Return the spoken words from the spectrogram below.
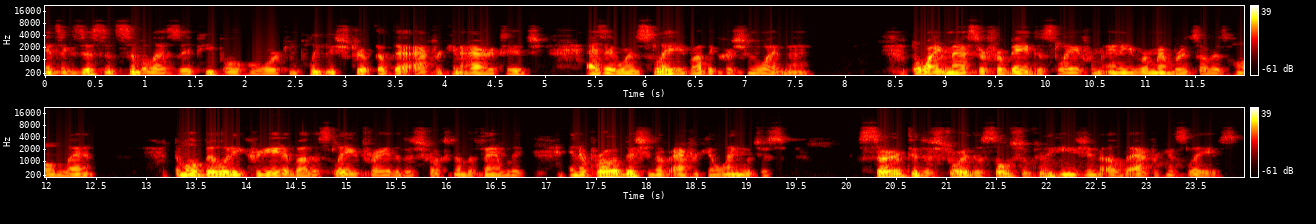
Its existence symbolizes a people who were completely stripped of their African heritage as they were enslaved by the Christian white man. The white master forbade the slave from any remembrance of his homeland. The mobility created by the slave trade, the destruction of the family, and the prohibition of African languages served to destroy the social cohesion of the African slaves.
